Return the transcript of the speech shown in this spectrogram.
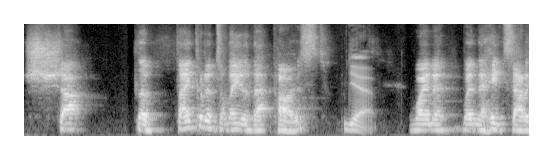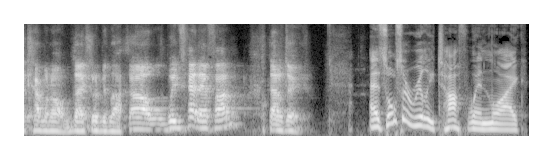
shut the. They could have deleted that post Yeah. When it when the heat started coming on. They could have been like, "Oh, well, we've had our fun. That'll do." And it's also really tough when like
